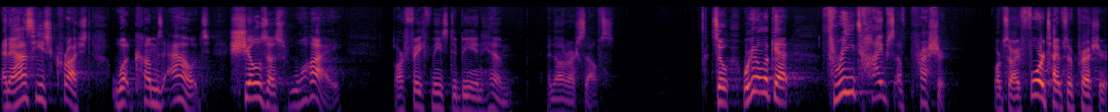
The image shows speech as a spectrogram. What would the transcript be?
And as he's crushed, what comes out shows us why our faith needs to be in him and not ourselves. So we're going to look at three types of pressure, or I'm sorry, four types of pressure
